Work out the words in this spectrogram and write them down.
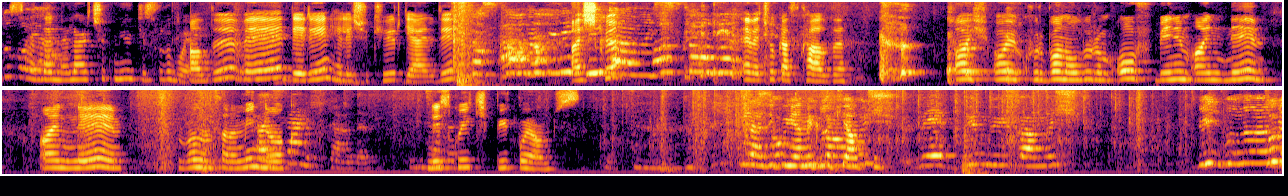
Sulu. Senden neler çıkmıyor ki sulu boya. Aldı ve derin hele şükür geldi. Aşkım. Evet çok az kaldı. Ay ay kurban olurum. Of benim annem. Annem. Kurban olurum sana minnok. Nesquik büyük boy almışsın. Birazcık uyanıklık yaptım. Ve gün büyük almış. Biz bunu 4,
